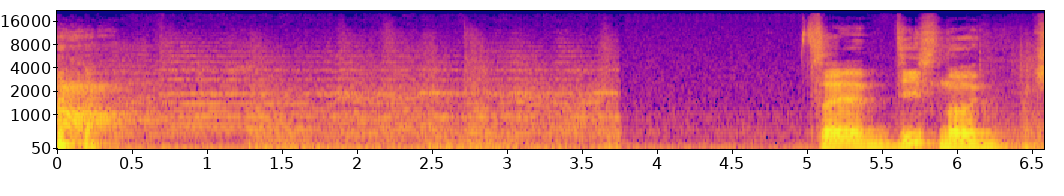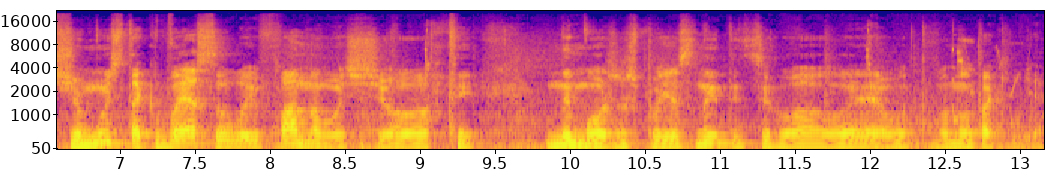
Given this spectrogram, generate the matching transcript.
Це дійсно чомусь так весело і фаново, що ти не можеш пояснити цього, але от воно так є.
